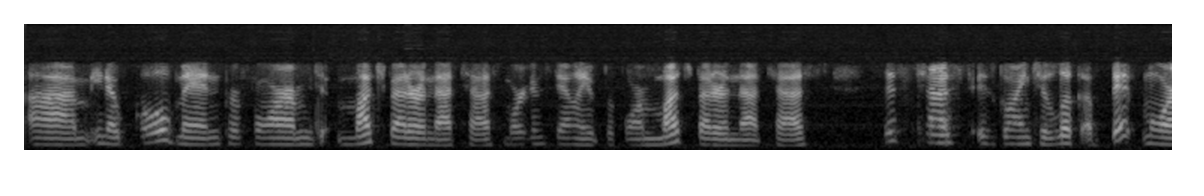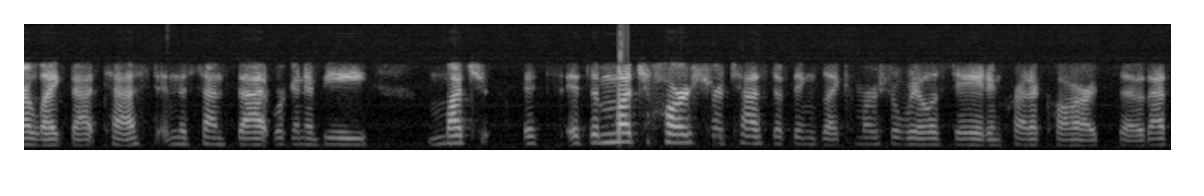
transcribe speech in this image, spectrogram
um, you know, Goldman performed much better in that test. Morgan Stanley performed much better in that test this test is going to look a bit more like that test in the sense that we're going to be much it's it's a much harsher test of things like commercial real estate and credit cards so that's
